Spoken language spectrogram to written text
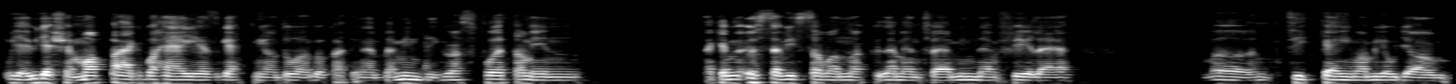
ugye ügyesen mappákba helyezgetni a dolgokat, én ebben mindig rossz voltam, én nekem össze-vissza vannak lementve mindenféle uh, cikkeim, ami ugye a,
